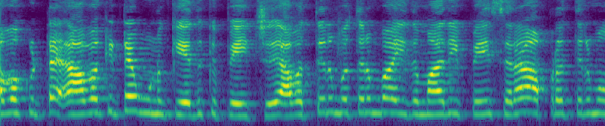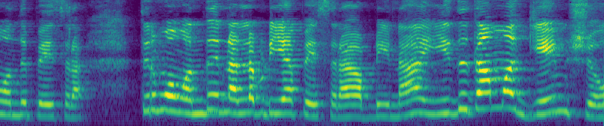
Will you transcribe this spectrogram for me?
அவகிட்ட அவகிட்ட உனக்கு எதுக்கு பேச்சு? அவள் திரும்ப திரும்ப இது மாதிரி பேசுகிறா அப்புறம் திரும்ப வந்து பேசுகிறா திரும்ப வந்து நல்லபடியாக பேசுகிறா அப்படின்னா இதுதாம்மா கேம் ஷோ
